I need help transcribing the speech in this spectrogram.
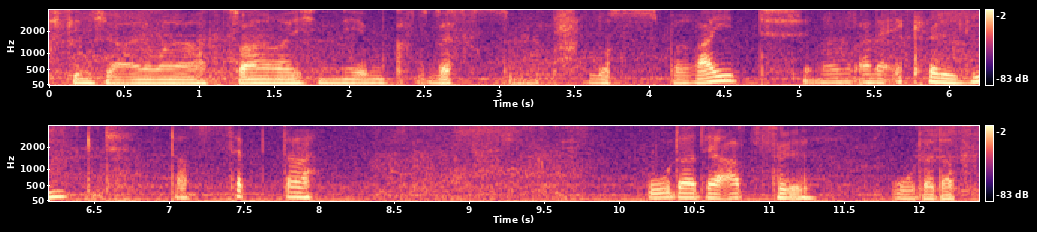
Ich finde hier eine meiner zahlreichen Nebenquests zum Abschluss bereit. In irgendeiner Ecke liegt das Zepter oder der Apfel oder das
